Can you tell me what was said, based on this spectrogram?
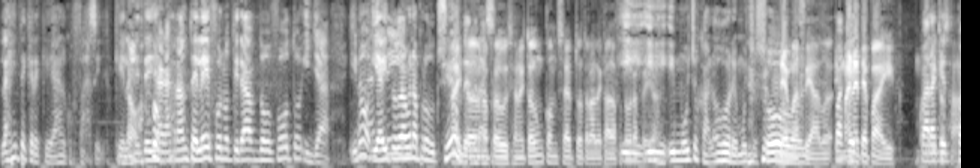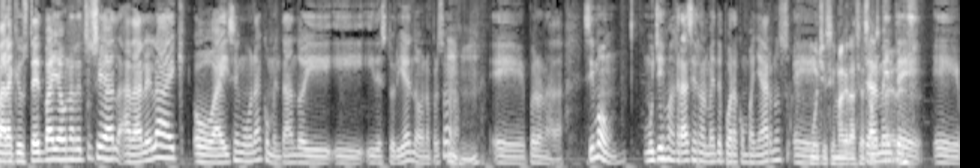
la gente cree que es algo fácil, que la gente agarra un teléfono, tirar dos fotos y ya. Y no, y hay toda una producción Hay toda una producción, hay todo un concepto atrás de cada fotografía. y, y muchos calores, mucho sol. Demasiado. Más que- en este país, para que, para que usted vaya a una red social a darle like o a irse en una comentando y, y, y destruyendo a una persona. Eh, pero nada. Simón, muchísimas gracias realmente por acompañarnos. Eh, Muchísimas gracias a realmente eh,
